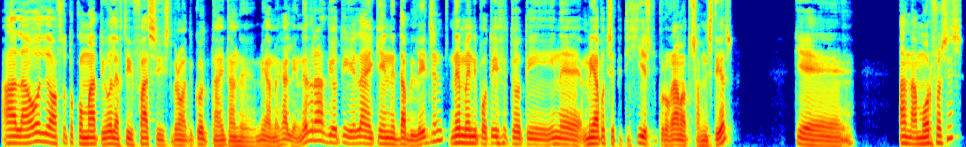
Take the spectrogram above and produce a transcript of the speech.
αλλά όλο αυτό το κομμάτι, όλη αυτή η φάση στην πραγματικότητα ήταν μια μεγάλη ενέδρα, διότι η Ελλάδα Κέιν είναι double agent. Ναι, μεν υποτίθεται ότι είναι μία από τις επιτυχίες του προγράμματος αμνηστίας και αναμόρφωσης,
